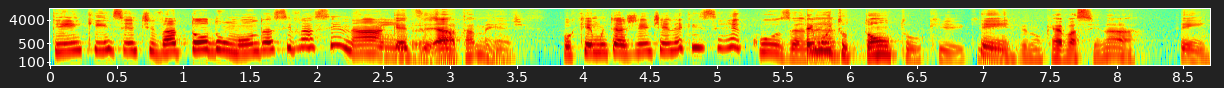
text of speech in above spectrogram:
tem que incentivar todo mundo a se vacinar. Sim, dizer, exatamente. É, porque muita gente ainda que se recusa. Tem né? muito tonto que, que, que não quer vacinar? Tem.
